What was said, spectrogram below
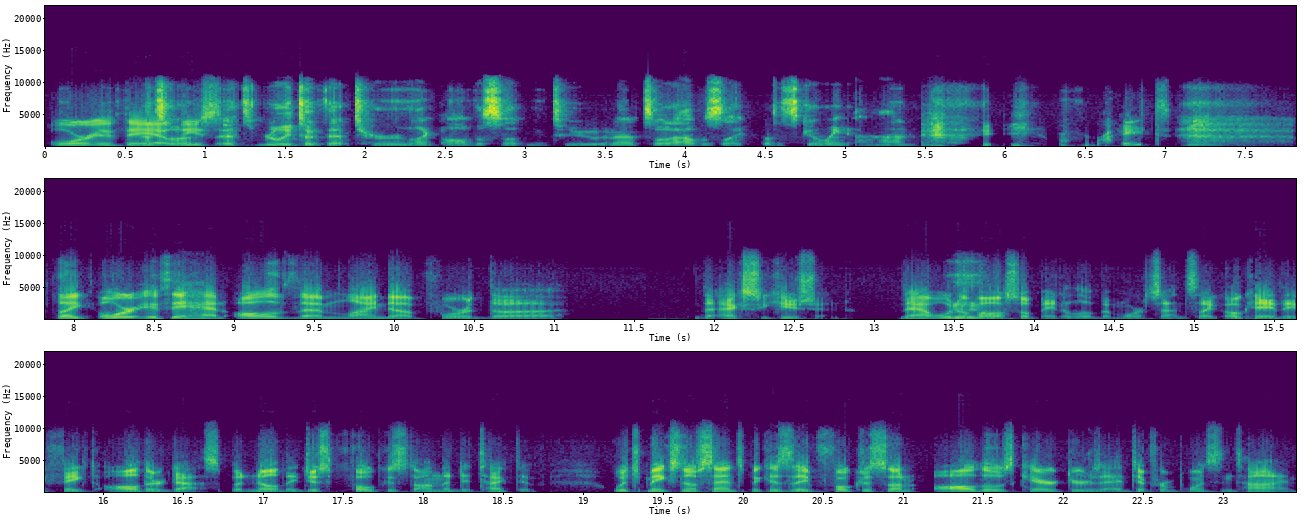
Or if they That's at least it really took that turn like all of a sudden too, and that's what I was like, what is going on? right? Like or if they had all of them lined up for the the execution. That would have Mhm. also made a little bit more sense. Like okay, they faked all their deaths, but no, they just focused on the detective, which makes no sense because they focused on all those characters at different points in time.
